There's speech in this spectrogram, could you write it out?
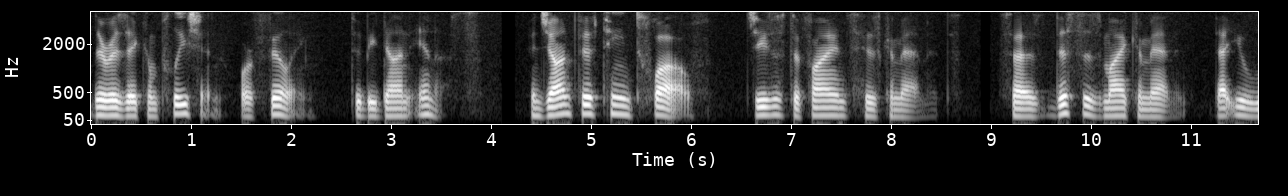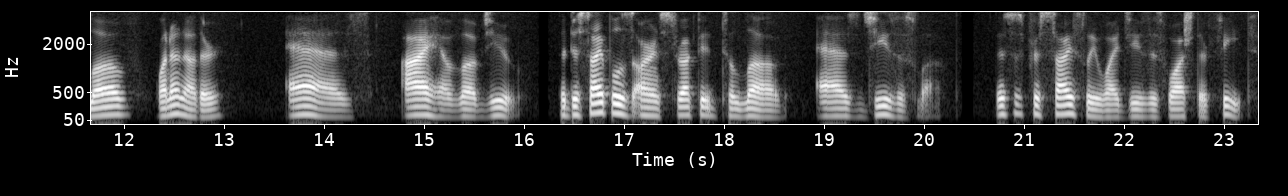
there is a completion or filling to be done in us. In John 15:12, Jesus defines his commandment. Says, "This is my commandment, that you love one another as I have loved you. The disciples are instructed to love as Jesus loved. This is precisely why Jesus washed their feet,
